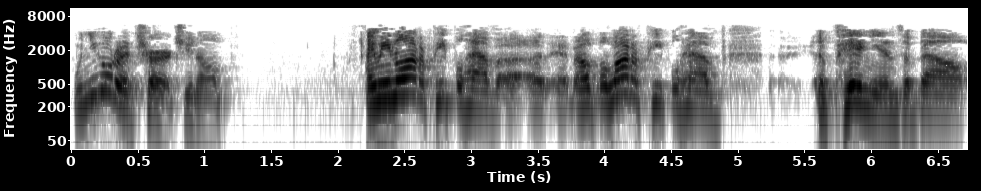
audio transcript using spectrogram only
When you go to a church, you know, I mean, a lot of people have uh, uh, a, a lot of people have opinions about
